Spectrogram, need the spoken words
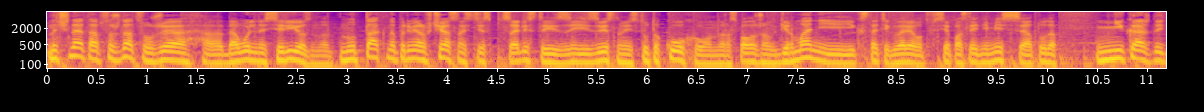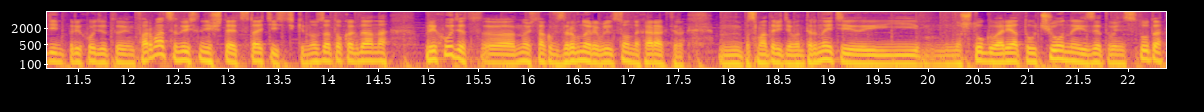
начинают обсуждаться уже э, довольно серьезно. Ну, так, например, в частности, специалисты из известного института Коха, он расположен в Германии, и, кстати говоря, вот все последние месяцы оттуда не каждый день приходит информация, ну, если не считать статистики, но зато, когда она приходит, э, носит такой взрывной революционный характер. Посмотрите в интернете, и что говорят ученые из этого института,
